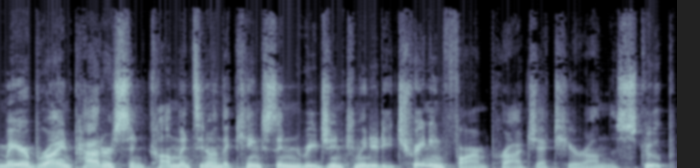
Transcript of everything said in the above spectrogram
Mayor Bryan Paterson commenting on the Kingston Region Community Training Farm project here on The Scoop.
